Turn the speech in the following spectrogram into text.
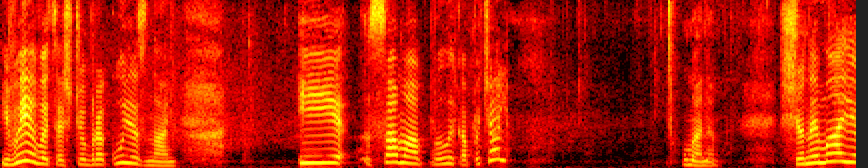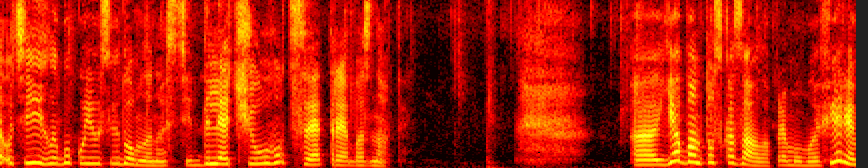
І виявиться, що бракує знань. І сама велика печаль у мене, що немає оцієї глибокої усвідомленості, для чого це треба знати. Е, Я б вам то сказала в прямому ефірі,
